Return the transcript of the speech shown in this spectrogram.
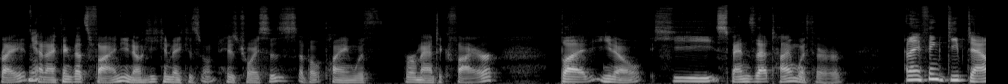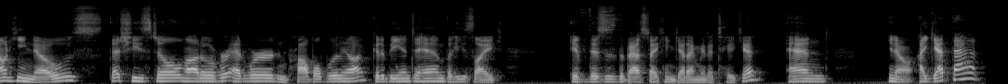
right? Yep. And I think that's fine. You know, he can make his own, his choices about playing with romantic fire. But, you know, he spends that time with her and I think deep down he knows that she's still not over Edward and probably not going to be into him, but he's like, if this is the best I can get, I'm going to take it. And, you know, I get that.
